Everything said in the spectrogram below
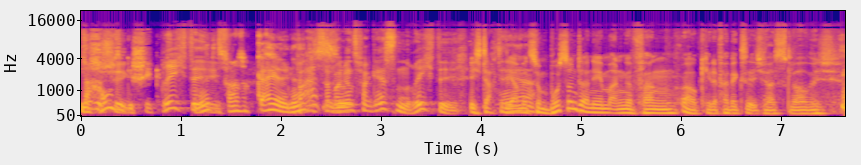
nach Hause geschickt. Richtig. Ne? Das war so geil, ne? Was? Das Aber so- ganz vergessen, richtig. Ich dachte, die Ja, haben ja. mit so einem Busunternehmen angefangen. Ah, okay, da verwechsel ich was, glaube ich.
